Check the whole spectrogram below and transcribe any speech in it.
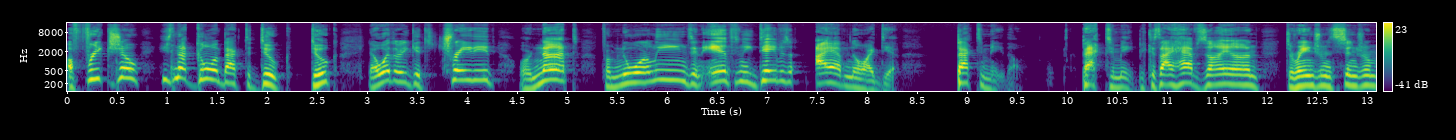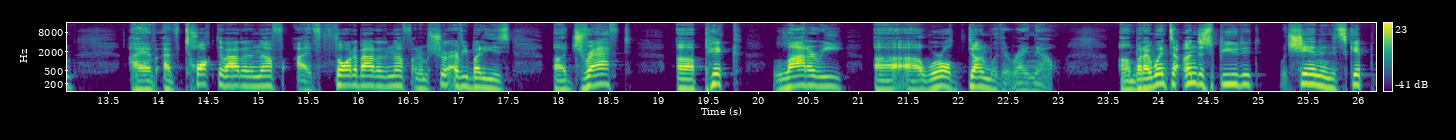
A freak show? He's not going back to Duke. Duke. Now, whether he gets traded or not from New Orleans and Anthony Davis, I have no idea. Back to me, though. Back to me, because I have Zion derangement syndrome. I have I've talked about it enough. I've thought about it enough, and I'm sure everybody is uh, draft, uh, pick, lottery. Uh, uh, we're all done with it right now. Um, but I went to Undisputed with Shannon and Skip,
